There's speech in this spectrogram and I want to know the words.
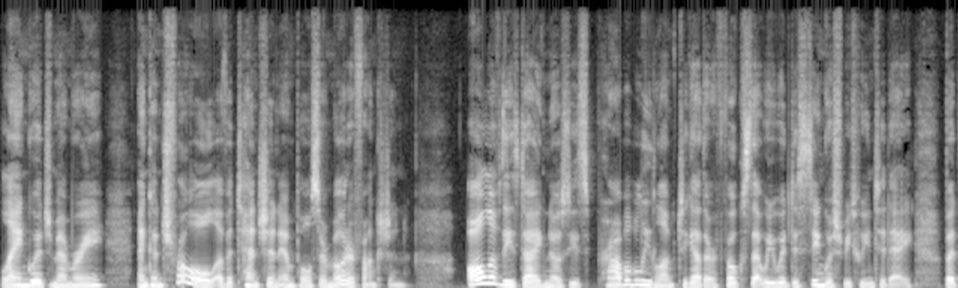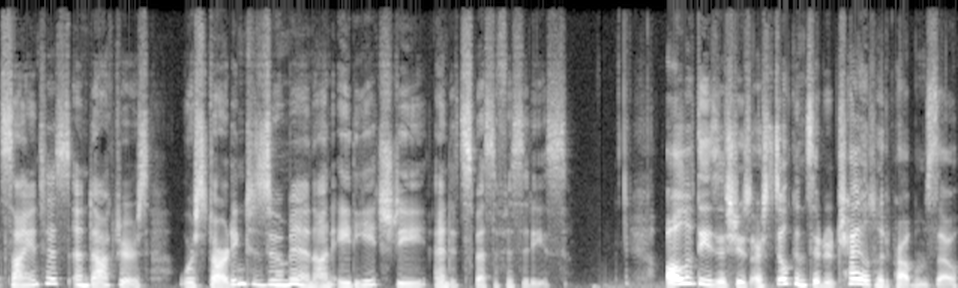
language, memory, and control of attention, impulse, or motor function. All of these diagnoses probably lumped together folks that we would distinguish between today, but scientists and doctors were starting to zoom in on ADHD and its specificities. All of these issues are still considered childhood problems, though.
